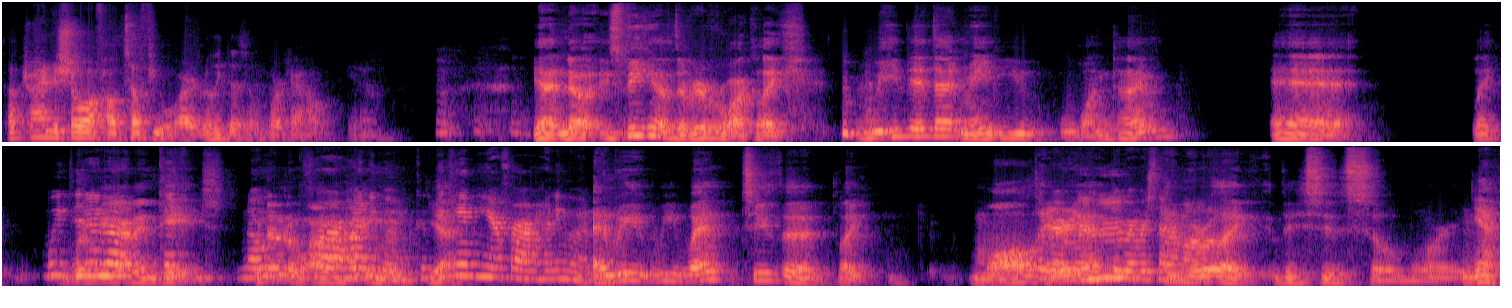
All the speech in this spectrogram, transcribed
stop trying to show off how tough you are. It really doesn't work out you know? Yeah, no, speaking of the Riverwalk, like, we did that maybe one time. And, like, We did when it we got engaged. No, no, no, for our our honeymoon honeymoon. because Yeah. we came here for our honeymoon. And we, we went to the, like, mall the area. river, the river center And we were like, this is so boring. yeah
